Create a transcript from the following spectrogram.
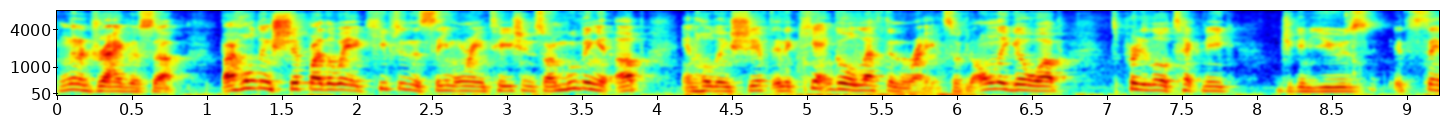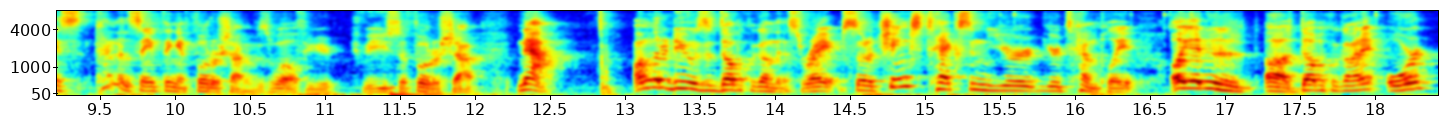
I'm to drag this up. By holding shift, by the way, it keeps it in the same orientation. So I'm moving it up and holding shift, and it can't go left and right. So it can only go up. It's a pretty little technique that you can use. It's kind of the same thing in Photoshop as well if you're, if you're used to Photoshop. Now, all I'm going to do is a double click on this, right? So to change text in your, your template, all you got to do is uh, double click on it or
